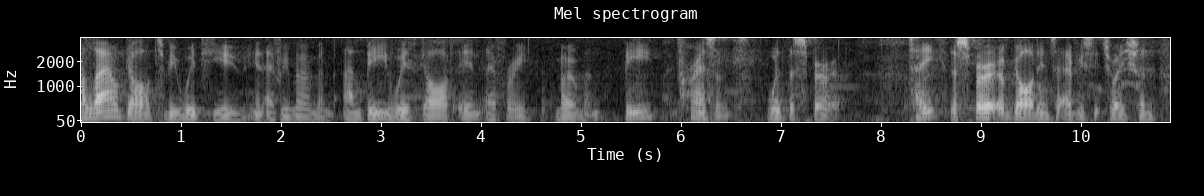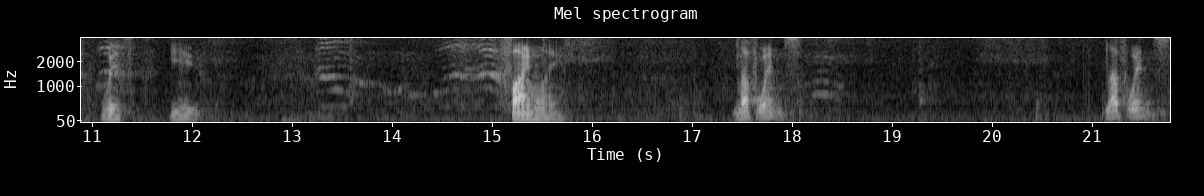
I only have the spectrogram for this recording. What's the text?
Allow God to be with you in every moment and be with God in every moment. Be present with the Spirit. Take the Spirit of God into every situation with you. Finally, love wins. Love wins.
